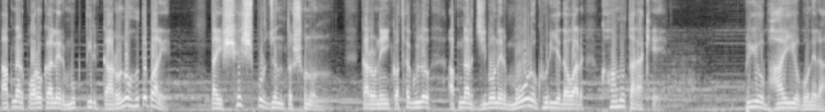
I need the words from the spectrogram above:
আপনার পরকালের মুক্তির কারণও হতে পারে। তাই শেষ পর্যন্ত শুনুন। কারণ এই কথাগুলো আপনার জীবনের মোড় ঘুরিয়ে দেওয়ার ক্ষমতা রাখে। প্রিয় ভাই ও বোনেরা,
